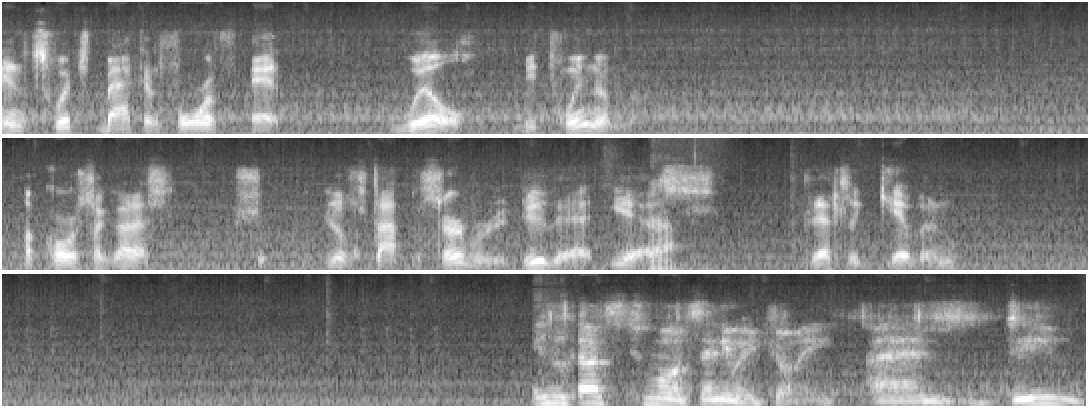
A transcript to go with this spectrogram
and switch back and forth at will between them. Of course, I gotta you know stop the server to do that. Yes, that's a given. In regards to mods, anyway, Johnny, um, do you,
